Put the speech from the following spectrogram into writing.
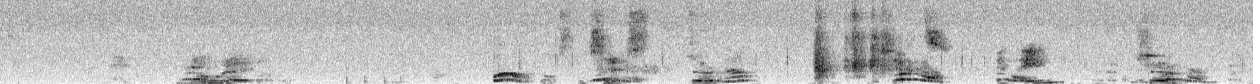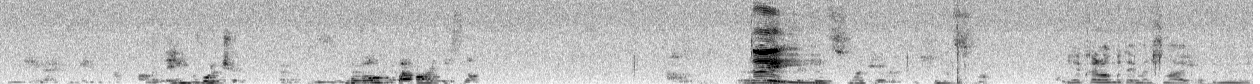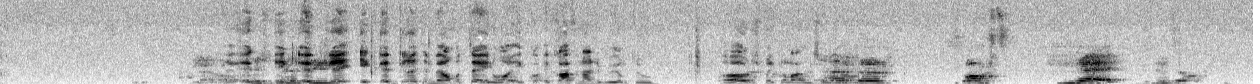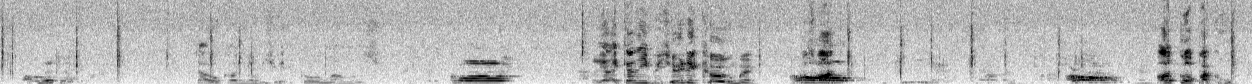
60 server. De sets. En één server. Één potje. Hoe overpowered is dat? Nee. Je hebt geen ook meteen met een sniper op de muur. Ik, ik, ik, upgrade, ik upgrade hem wel meteen hoor. Ik, ik ga even naar de buren toe. Oh, daar spreekt al langs. weet je wel. Even. Wacht. Nee. Moeten. Oh, ik. Ja, hoe kan ik niet op jullie komen? Anders... Hallo. Ja, ik kan niet bij jullie komen. Hallo. wat? Hallo. Hardcore parcours.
